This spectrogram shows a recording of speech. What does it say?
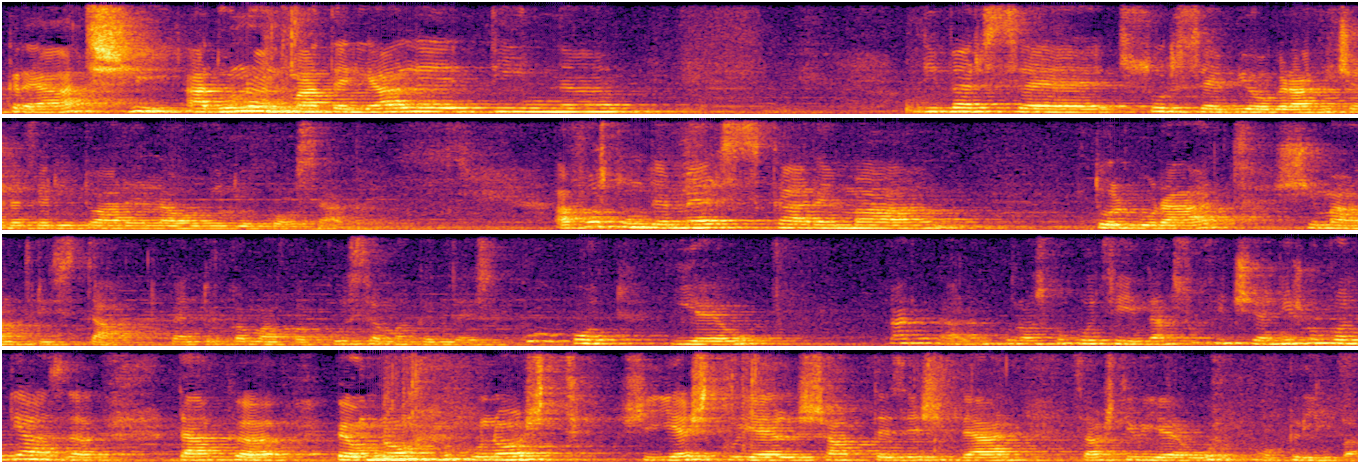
creat și adunând materiale din uh, diverse surse biografice referitoare la Ovidiu Cosac. A fost un demers care m-a tulburat și m-a întristat, pentru că m-a făcut să mă gândesc cum pot eu, care da, l-am cunoscut puțin, dar suficient, nici nu contează dacă pe un om îl cunoști și ești cu el 70 de ani sau știu eu, o clipă.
